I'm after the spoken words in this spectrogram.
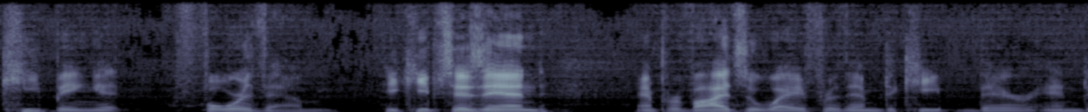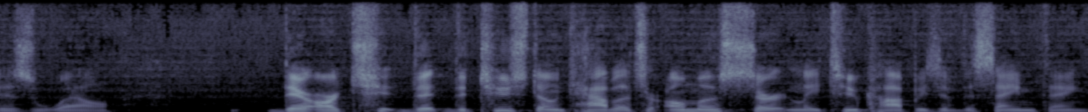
keeping it for them. He keeps his end and provides a way for them to keep their end as well. There are two, the, the two stone tablets are almost certainly two copies of the same thing.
